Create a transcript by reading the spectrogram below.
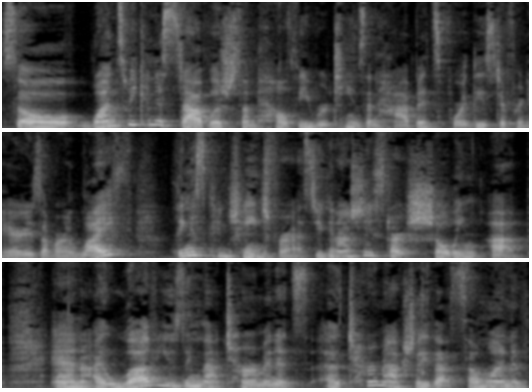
So once we can establish some healthy routines and habits for these different areas of our life, things can change for us. You can actually start showing up. And I love using that term, and it's a term actually that someone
